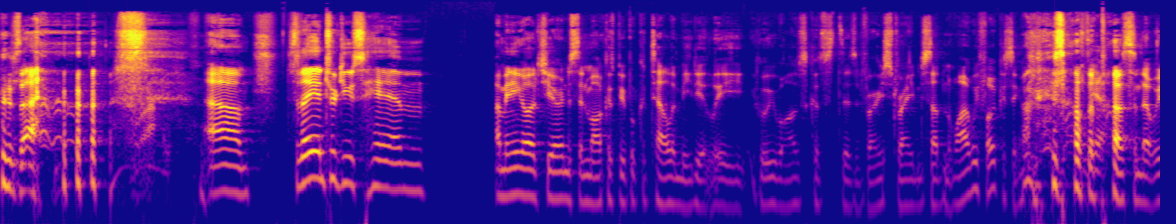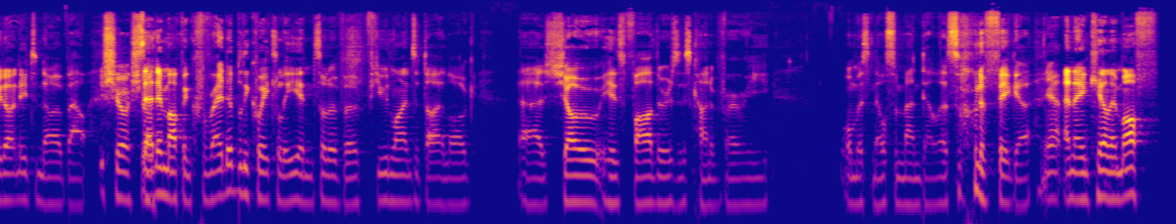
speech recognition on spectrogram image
Who's that? Um, so they introduce him. I mean, he got a cheer in the cinema because people could tell immediately who he was because there's a very strange sudden. Why are we focusing on this other Yeah. person that we don't need to know about? Sure, sure, Set him up incredibly quickly in sort of a few lines of dialogue. Uh, show his father as this kind of very almost Nelson Mandela sort of figure, Yeah. and then kill him off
